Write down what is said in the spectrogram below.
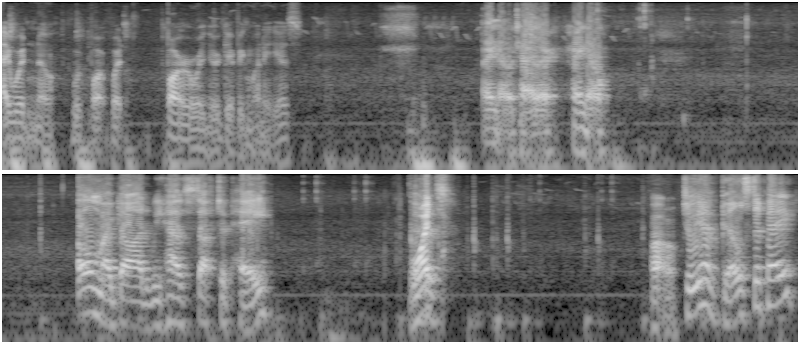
I wouldn't know what bar- what borrowing or giving money is. I know, Tyler. I know. Oh my god, we have stuff to pay? What? Uh oh, Do we have bills to pay?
